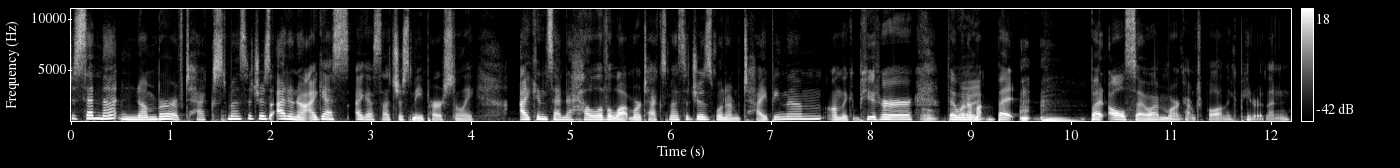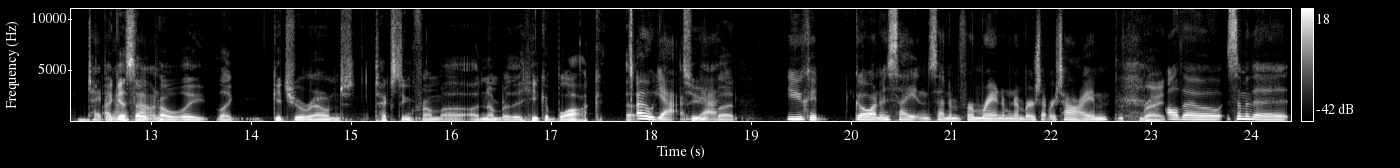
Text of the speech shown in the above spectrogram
To send that number of text messages, I don't know. I guess I guess that's just me personally. I can send a hell of a lot more text messages when I'm typing them on the computer than when. I'm. But but also I'm more comfortable on the computer than typing. I guess I would probably like get you around texting from a, a number that he could block. uh, Oh yeah, too, yeah. but you could go on a site and send them from random numbers every time. right. Although some of the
